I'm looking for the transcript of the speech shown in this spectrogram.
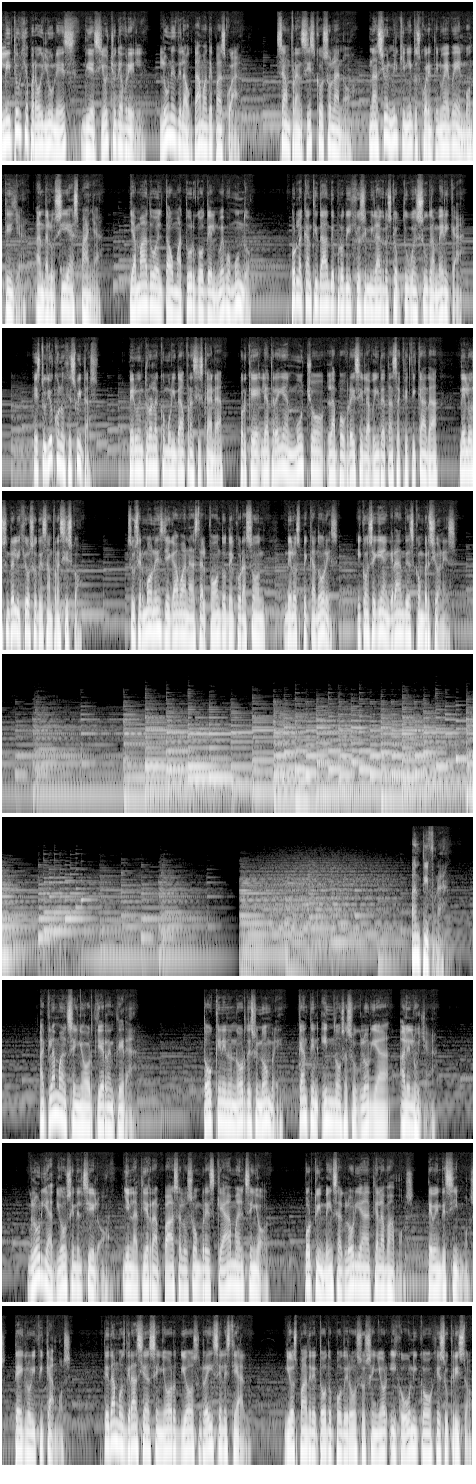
Liturgia para hoy lunes 18 de abril, lunes de la octava de Pascua. San Francisco Solano nació en 1549 en Montilla, Andalucía, España, llamado el taumaturgo del Nuevo Mundo, por la cantidad de prodigios y milagros que obtuvo en Sudamérica. Estudió con los jesuitas, pero entró a la comunidad franciscana porque le atraían mucho la pobreza y la vida tan sacrificada de los religiosos de San Francisco. Sus sermones llegaban hasta el fondo del corazón de los pecadores y conseguían grandes conversiones. Antífona. Aclama al Señor tierra entera. Toquen en honor de su nombre, canten himnos a su gloria. Aleluya. Gloria a Dios en el cielo, y en la tierra paz a los hombres que ama el Señor. Por tu inmensa gloria te alabamos, te bendecimos, te glorificamos. Te damos gracias, Señor Dios Rey Celestial, Dios Padre Todopoderoso, Señor Hijo Único, Jesucristo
